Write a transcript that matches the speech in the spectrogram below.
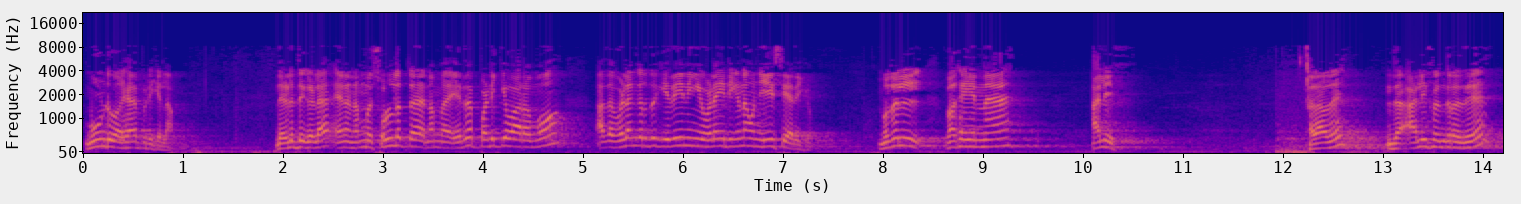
மூன்று வகையா பிரிக்கலாம். இந்த எழுத்துக்களை ஏன்னா நம்ம சொல்லத்தை நம்ம எதை படிக்க வரோமோ அதை விளங்குறதுக்கு இதையும் நீங்க விளங்கிட்டீங்கன்னா கொஞ்சம் ஈஸியா இருக்கும். முதல் வகை என்ன? அலிஃப். அதாவது இந்த அலிஃப்ங்கிறது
